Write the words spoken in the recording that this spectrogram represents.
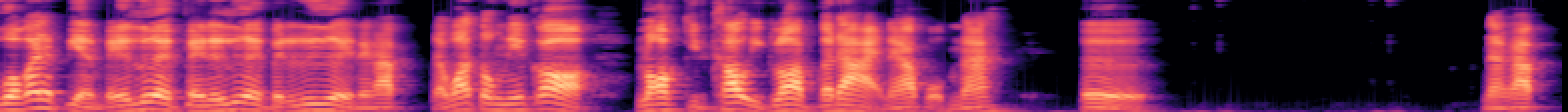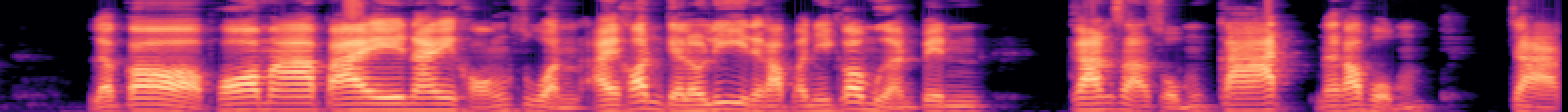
ตัวก็จะเปลี่ยนไปเรื่อยไปเรื่อยไปเรื่อยนะครับ แต่ว่าตรงนี้ก็รอกิดเข้าอีกรอบก็ได้นะครับผมนะ เออนะครับ แล้วก็พอมาไปในของส่วนไอคอนแกลเลอรี่นะครับ อันนี้ก็เหมือนเป็นการสะสมการ์ดนะครับผมจาก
